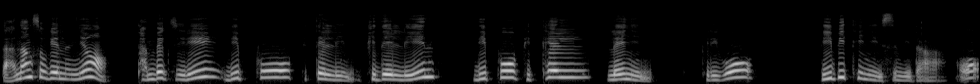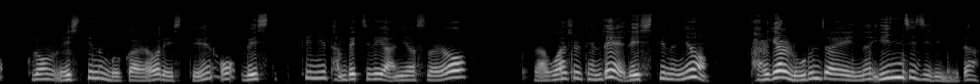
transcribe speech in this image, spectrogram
난황 속에는요, 단백질이 리포피텔린, 비델린, 리포비텔레닌, 그리고 리비틴이 있습니다. 어, 그럼 레시틴은 뭘까요? 레시틴. 어, 레시틴이 단백질이 아니었어요? 라고 하실 텐데, 레시틴은요, 달걀 노른자에 있는 인지질입니다.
